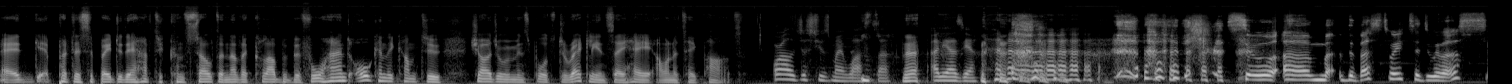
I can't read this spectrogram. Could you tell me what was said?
uh, get, participate? Do they have to consult another club beforehand, or can they come to Sharjah Women's Sports directly and say, "Hey, I want to take part"? Or I'll just use my wasta, Alyazeyah. so um, the best way to do this,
